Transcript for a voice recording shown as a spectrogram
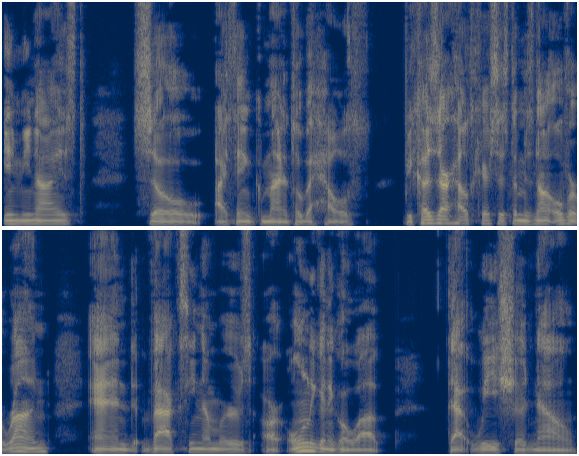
immunized. So, I think Manitoba Health, because our healthcare system is not overrun and vaccine numbers are only going to go up, that we should now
